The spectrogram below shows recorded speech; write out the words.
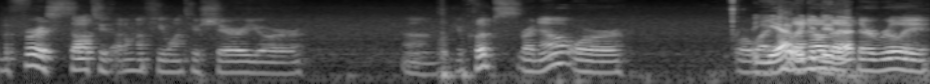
but first, Sawtooth. I don't know if you want to share your um, your clips right now or or what. Yeah, we I can know do that. that. They're really.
